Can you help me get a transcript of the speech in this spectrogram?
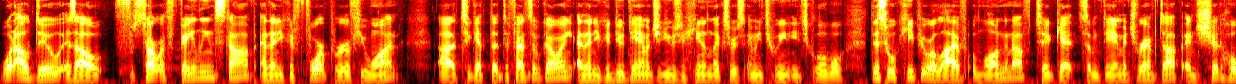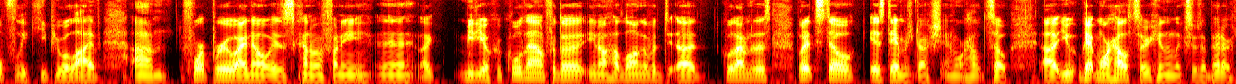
What I'll do is I'll start with Phalanx Stomp, and then you could Fort Brew if you want. Uh, to get the defensive going, and then you could do damage and use your healing elixirs in between each global. This will keep you alive long enough to get some damage ramped up, and should hopefully keep you alive. Um, Fort Brew, I know, is kind of a funny, eh, like mediocre cooldown for the you know how long of a uh, cooldown it is, but it still is damage reduction and more health. So uh, you get more health, so your healing elixirs are better.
